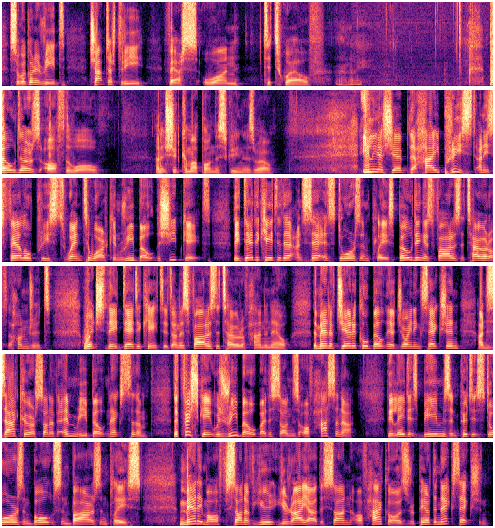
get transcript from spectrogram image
So we're going to read chapter 3, verse 1 to 12. Builders off the wall. And it should come up on the screen as well. Eliashib, the high priest, and his fellow priests went to work and rebuilt the sheep gate. They dedicated it and set its doors in place, building as far as the Tower of the Hundred, which they dedicated, and as far as the Tower of Hananel. The men of Jericho built the adjoining section, and Zaccur, son of Imri, built next to them. The fish gate was rebuilt by the sons of Hassenaah. They laid its beams and put its doors and bolts and bars in place. Meremoth, son of Uriah, the son of Hakoz, repaired the next section.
